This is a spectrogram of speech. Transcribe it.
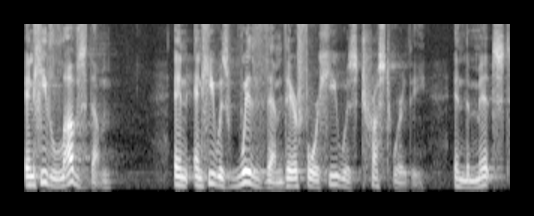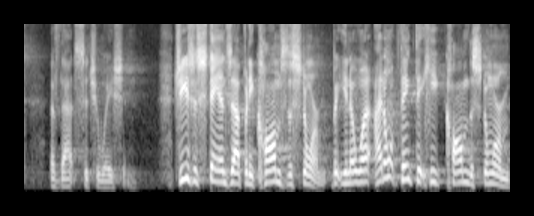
and he loves them and, and he was with them. Therefore, he was trustworthy in the midst of that situation. Jesus stands up and he calms the storm. But you know what? I don't think that he calmed the storm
